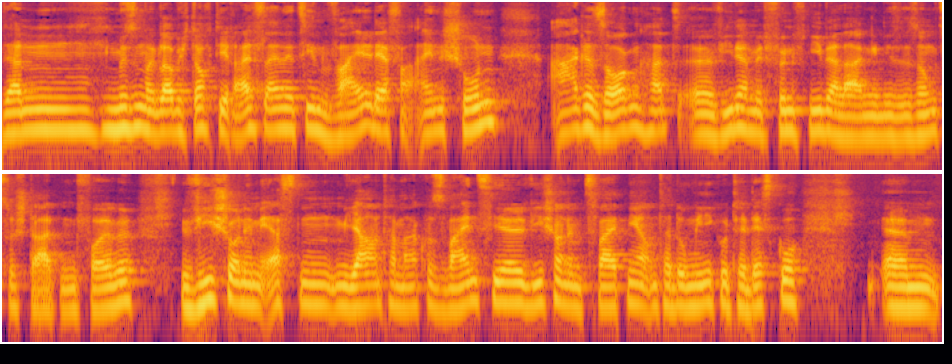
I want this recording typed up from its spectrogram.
dann müssen wir, glaube ich, doch die Reißleine ziehen, weil der Verein schon arge Sorgen hat, äh, wieder mit fünf Niederlagen in die Saison zu starten in Folge. Wie schon im ersten Jahr unter Markus Weinziel, wie schon im zweiten Jahr unter Domenico Tedesco. Ähm,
